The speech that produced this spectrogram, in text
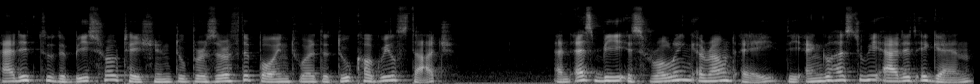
added to the B's rotation to preserve the point where the two cogwheels touch. And as B is rolling around A, the angle has to be added again,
